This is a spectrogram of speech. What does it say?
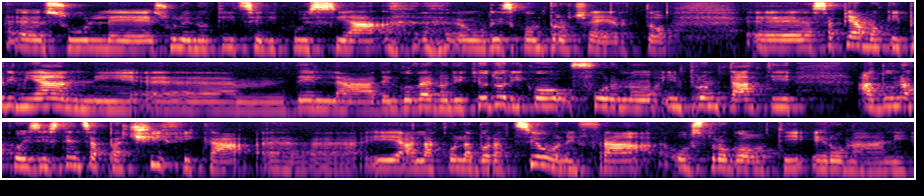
eh, sulle, sulle, notizie di cui si ha un riscontro certo. Eh, sappiamo che i primi anni eh, della, del governo di Teodorico furono improntati ad una coesistenza pacifica eh, e alla collaborazione fra ostrogoti e romani.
